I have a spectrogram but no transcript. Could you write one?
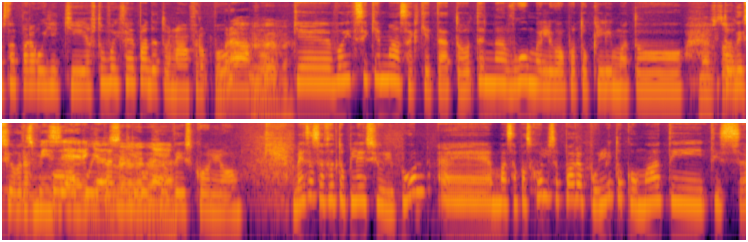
ήμασταν παραγωγικοί. Αυτό βοηθάει πάντα τον άνθρωπο. Μπράβο. Βέβαια. Και βοήθησε και εμάς αρκετά τότε να βγούμε λίγο από το κλίμα το, Αυτό, το της δυσιογραφικό που μιζέριας. ήταν Ναι, λίγο ναι. πιο δύσκολο. Μέσα σε αυτό το πλαίσιο λοιπόν ε, μας απασχόλησε πάρα πολύ το κομμάτι της, ε,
